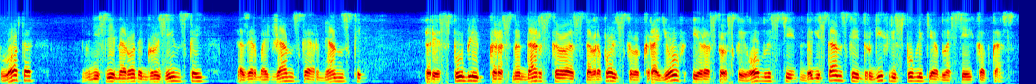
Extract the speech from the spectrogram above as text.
флота внесли народы грузинской, азербайджанской, армянской, республик Краснодарского, Ставропольского краев и Ростовской области, Дагестанской и других республик и областей Кавказа.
